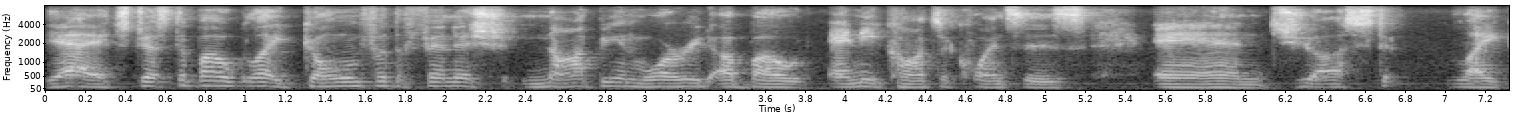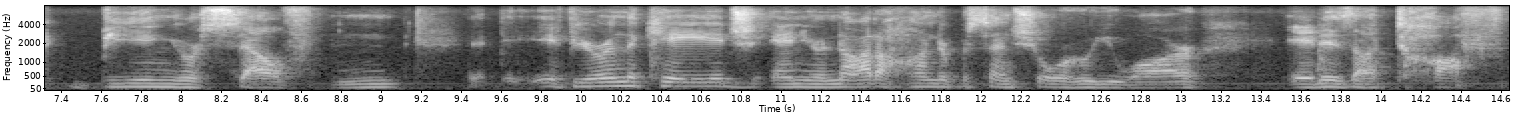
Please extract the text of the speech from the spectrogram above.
yeah, it's just about like going for the finish, not being worried about any consequences, and just like being yourself. If you're in the cage and you're not 100% sure who you are, it is a tough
